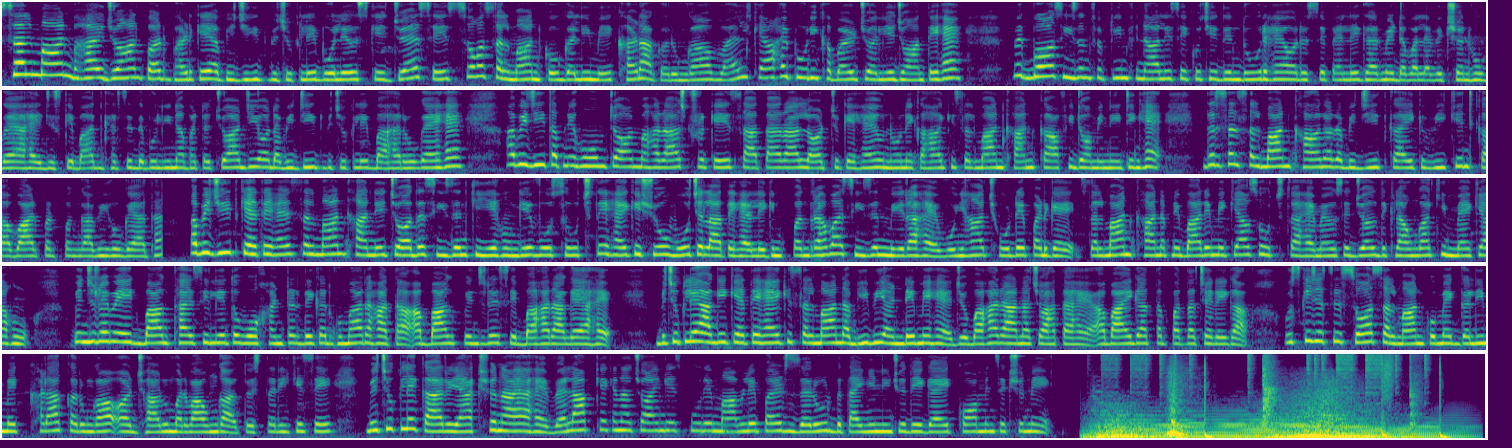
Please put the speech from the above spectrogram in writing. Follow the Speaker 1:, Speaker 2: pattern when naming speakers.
Speaker 1: सलमान भाईजान पर भड़के अभिजीत बिचुकले बोले, उसके जैसे सौ सलमान को गली में खड़ा करूँगा। वेल क्या है पूरी खबर? चलिए जानते हैं। बिग बॉस सीज़न 15 फिनाले से कुछ ही दिन दूर है और इससे पहले घर में डबल एविक्शन हो गया है, जिसके बाद घर से देबुलीना भट्टाचार्य और अभिजीत बिचुकले बाहर हो गए हैं। अभिजीत अपने होम टाउन महाराष्ट्र के सातारा लौट चुके हैं। उन्होंने कहा कि सलमान खान काफ़ी डोमिनेटिंग है। दरअसल सलमान खान और अभिजीत का एक वीकेंड का वार पर पंगा भी हो गया था। अभिजीत कहते हैं, सलमान खान ने चौदह सीज़न किए होंगे, वो सोचते हैं कि शो वो चलाते हैं, लेकिन पंद्रहवा सीज़न मेरा है, वो यहाँ छोटे पड़ गए। सलमान खान अपने बारे में क्या सोचता है? मैं उसे जल्द दिखलाऊँगा कि मैं क्या हूँ। पिंजरे में एक बाघ था, इसीलिए तो वो हंटर देकर घुमा रहा था। अब बाघ पिंजरे से बाहर आ गया है। बिचुकले आगे कहते हैं कि सलमान अभी भी अंडे में है, जो बाहर आना चाहता है, अब आएगा तब पता चलेगा। उसके जैसे सौ सलमान को मैं गली में खड़ा करूँगा और झाड़ू मरवाऊँगा। तो इस तरीके से बिचुकले का रिएक्शन आया है। वेल, आप क्या कहना चाहेंगे इस पूरे मामले पर? ज़रूर बताइए नीचे दिए गए कॉमेंट सेक्शन में।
